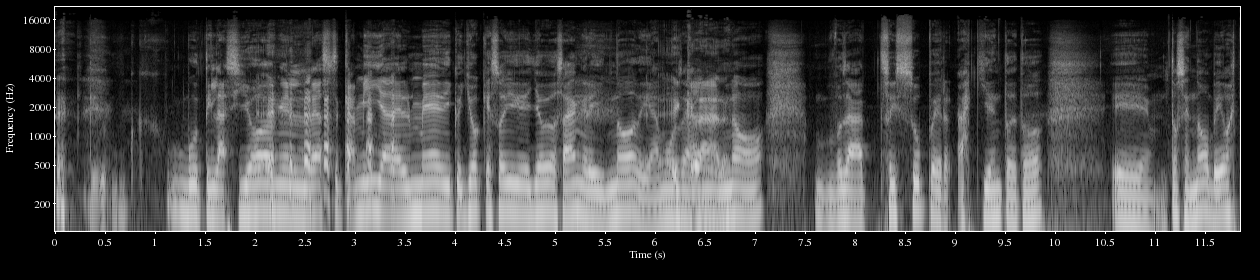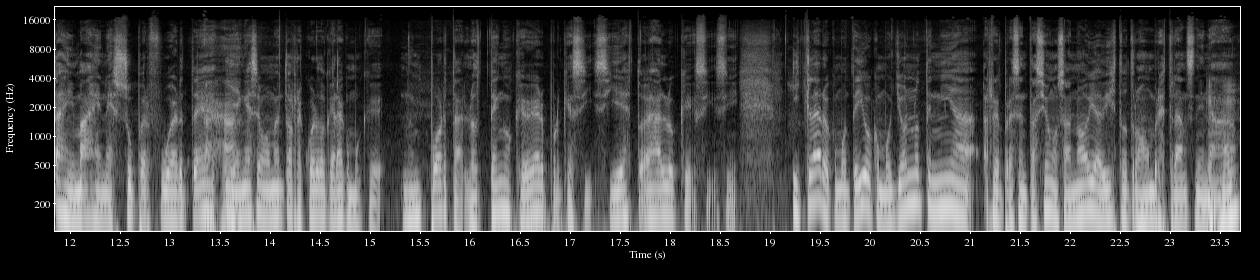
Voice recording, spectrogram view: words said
mutilación en la camilla del médico. Yo que soy, yo veo sangre y no, digamos, o sea, Claro. no. O sea, soy súper asquiento de todo. Eh, entonces, no, veo estas imágenes súper fuertes Ajá. y en ese momento recuerdo que era como que, no importa, lo tengo que ver porque si, si esto es algo que, sí, sí. Y claro, como te digo, como yo no tenía representación, o sea, no había visto otros hombres trans ni nada.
